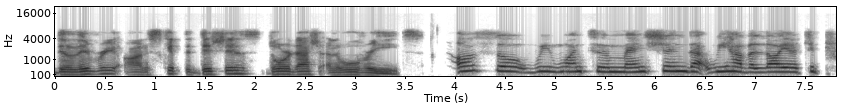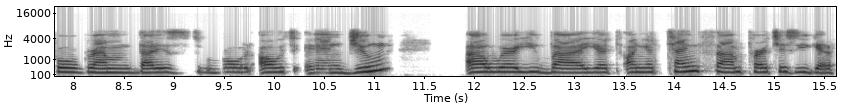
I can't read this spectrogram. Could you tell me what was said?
delivery on Skip the Dishes, DoorDash, and Uber Eats. Also, we want to mention that we have a loyalty program that is rolled out in June, uh, where you buy your on your 10th um, purchase, you get a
